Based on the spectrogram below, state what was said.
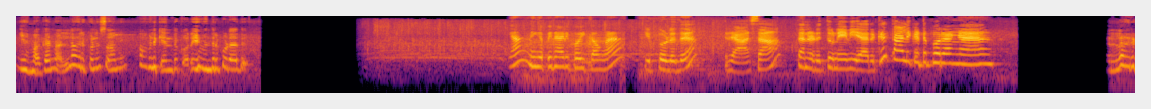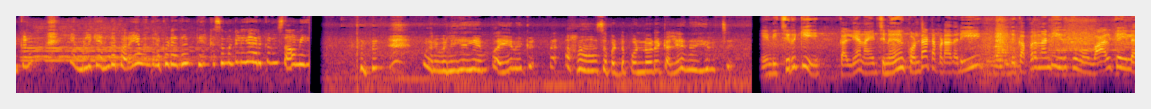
என் மகன் நல்லா இருக்கணும் சாமி. அவளுக்கு எந்த குறையும் வந்துடக்கூடாது. நீங்க பின்னாடி போய்க்கோங்க. இப்பொழுது ராசா தன்னோட துணைவியாருக்கு தாலி கட்ட போறாங்க. நல்லா இருக்கணும். எங்களுக்கு எந்த குறையும் வந்துடக்கூடாது. தீர்க்க சுமங்கலியா இருக்கணும் சாமி. ஒரு வழியா என் பையனுக்கு அவன் ஆசைப்பட்ட பொண்ணோட கல்யாணம் ஆயிருச்சு. ஏண்டி சிறுக்கி கல்யாணம் ஆயிடுச்சுன்னு கொண்டாட்டப்படாதடி. இதுக்கப்புறம் தாண்டி இருக்கு உன் வாழ்க்கையில.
